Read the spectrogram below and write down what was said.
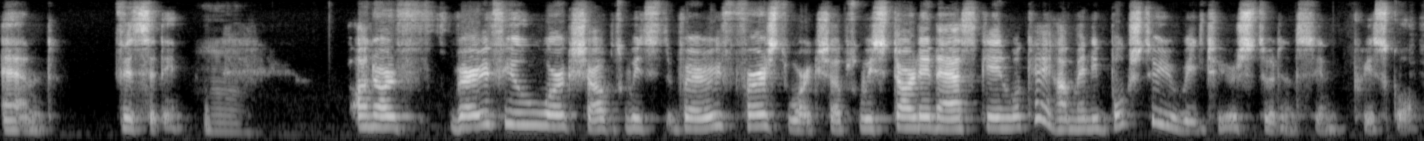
and visiting Mm. on our very few workshops, we very first workshops, we started asking, okay, how many books do you read to your students in preschool?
